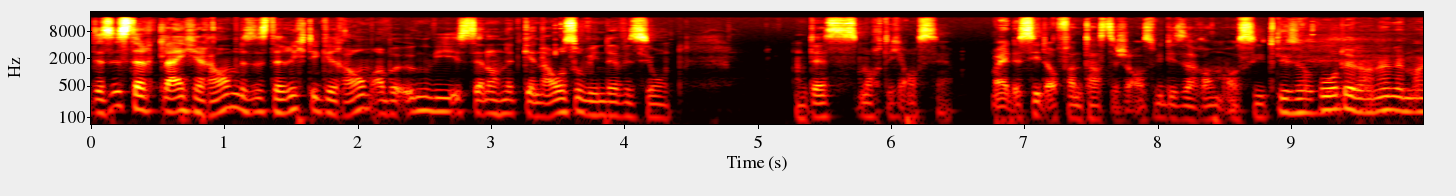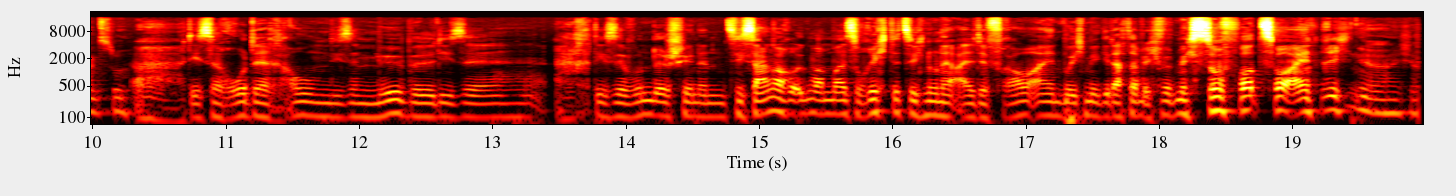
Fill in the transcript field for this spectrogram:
das ist der gleiche Raum, das ist der richtige Raum, aber irgendwie ist der noch nicht genauso wie in der Vision. Und das mochte ich auch sehr. Weil das sieht auch fantastisch aus, wie dieser Raum aussieht. Dieser rote da, ne? Den meinst du? Ah, dieser rote Raum, diese Möbel, diese, ach, diese wunderschönen. Sie sagen auch irgendwann mal, so richtet sich nur eine alte Frau ein, wo ich mir gedacht habe, ich würde mich sofort so einrichten. Ja, ja.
